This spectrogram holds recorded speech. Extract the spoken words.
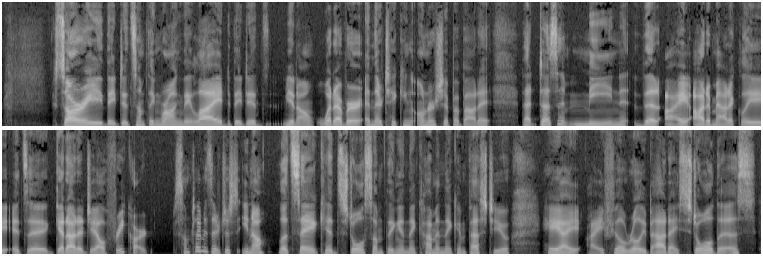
sorry, they did something wrong, they lied, they did, you know, whatever, and they're taking ownership about it, that doesn't mean that I automatically, it's a get out of jail free card. Sometimes they're just, you know, let's say a kid stole something and they come and they confess to you, hey, I, I feel really bad, I stole this.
